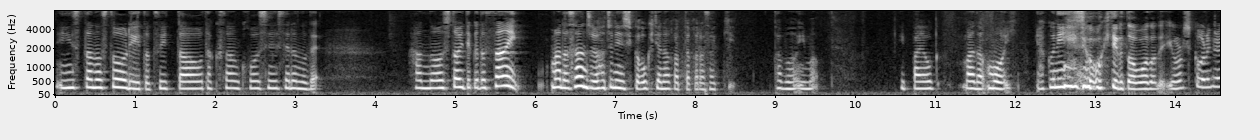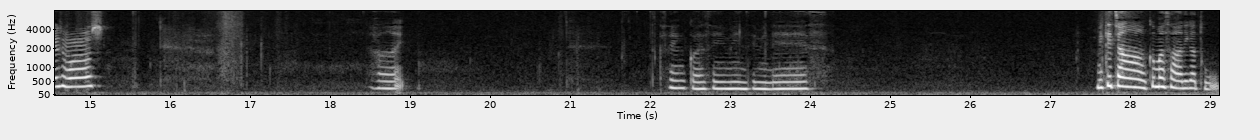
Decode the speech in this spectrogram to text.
インスタのストーリーとツイッターをたくさん更新してるので、反応しといてください。まだ38人しか起きてなかったからさっき。多分今、いっぱい、まだもう100人以上起きてると思うので、よろしくお願いします。はい。前回睡眠済みです。みけちゃん、くまさんありがとう。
